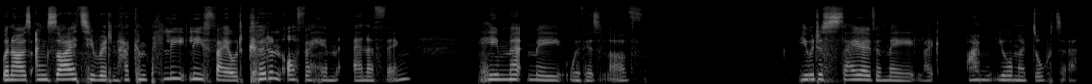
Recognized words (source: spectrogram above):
when I was anxiety ridden, had completely failed, couldn't offer him anything, he met me with his love. He would just say over me, like, I'm you're my daughter.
